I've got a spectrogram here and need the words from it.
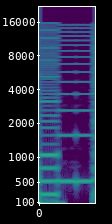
you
